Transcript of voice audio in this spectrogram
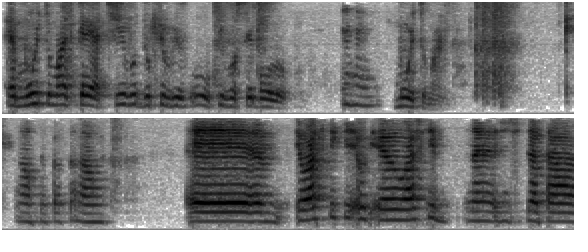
é muito mais criativo do que o, o que você bolou. Uhum. Muito mais. Nossa, sensacional. É, eu acho que eu, eu acho que né, a gente já está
